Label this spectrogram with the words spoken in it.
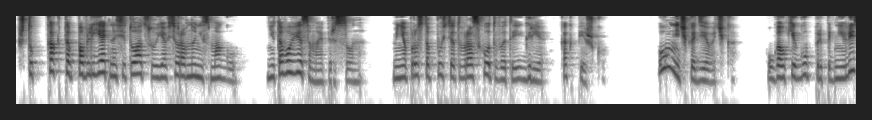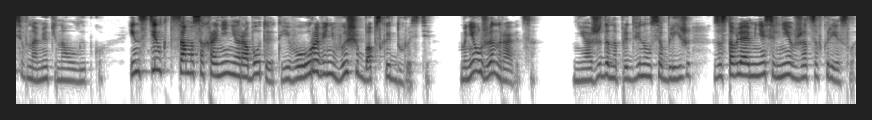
что как-то повлиять на ситуацию я все равно не смогу. Не того веса моя персона. Меня просто пустят в расход в этой игре как пешку. «Умничка, девочка!» Уголки губ приподнялись в намеке на улыбку. Инстинкт самосохранения работает, его уровень выше бабской дурости. Мне уже нравится. Неожиданно придвинулся ближе, заставляя меня сильнее вжаться в кресло.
